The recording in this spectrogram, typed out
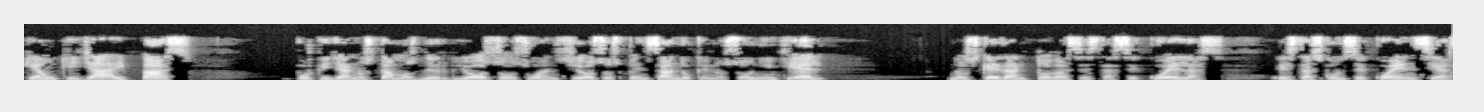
que aunque ya hay paz, porque ya no estamos nerviosos o ansiosos pensando que nos son infiel, nos quedan todas estas secuelas, estas consecuencias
